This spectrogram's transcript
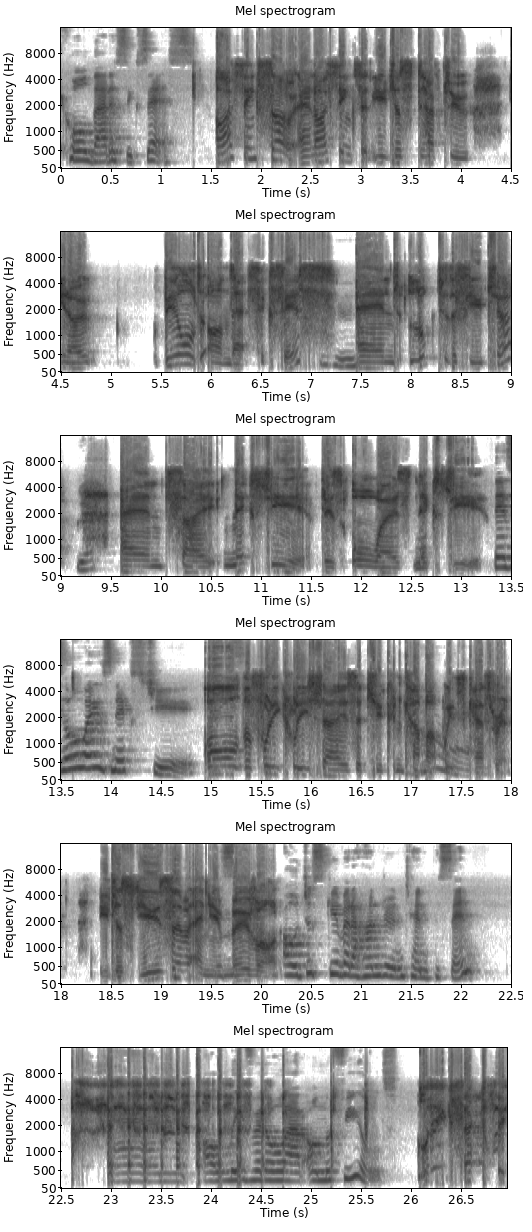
to call that a success. I think so, and I think that you just have to, you know, build on that success Mhm. and look to the future Yep. and say next year. There's always next year. There's always next year. All the footy cliches that you can come up with, Catherine. You just use them and you move on. I'll just give it 110% and I'll leave it all out on the field. exactly.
